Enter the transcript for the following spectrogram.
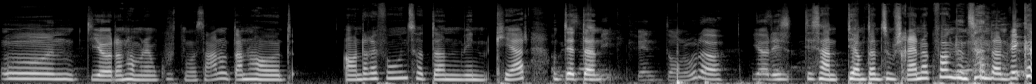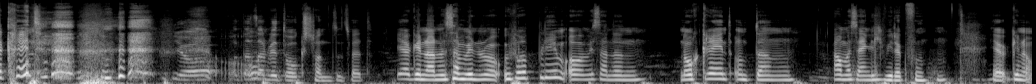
und ja, dann haben wir nicht gewusst, wo wir sind und dann hat andere von uns hat dann wen gehört und der hat dann weggerannt dann, oder? ja, die, die, sind, die haben dann zum Schreien angefangen und sind dann weggerannt. Ja, und dann sind wir da gestanden zu zweit. Ja, genau, dann sind wir nur übergeblieben, aber wir sind dann nachgerannt und dann haben wir es eigentlich wieder gefunden. Ja, genau.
